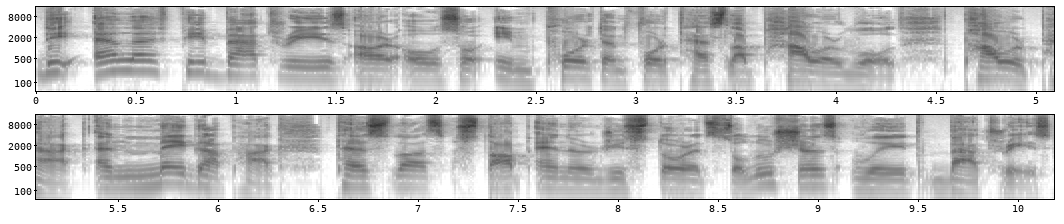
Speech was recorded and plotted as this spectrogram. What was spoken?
The LFP batteries are also important for Tesla Powerwall, Powerpack, and Megapack, Tesla's stop energy storage solutions with batteries.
